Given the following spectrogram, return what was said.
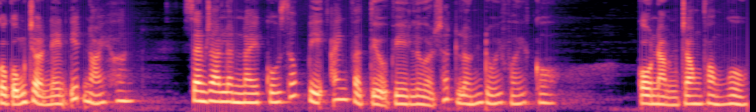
cô cũng trở nên ít nói hơn. Xem ra lần này cô dốc bị anh và Tiểu Vi lừa rất lớn đối với cô. Cô nằm trong phòng ngủ,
